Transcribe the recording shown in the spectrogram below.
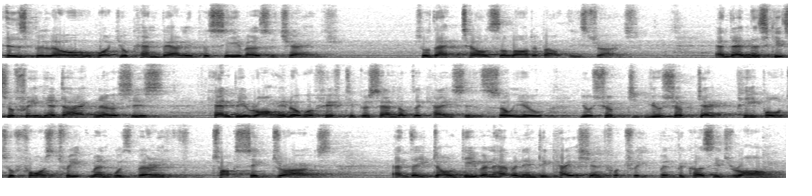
is below what you can barely perceive as a change. So that tells a lot about these drugs. And then the schizophrenia diagnosis can be wrong in over 50% of the cases. So you, you, should, you subject people to forced treatment with very toxic drugs, and they don't even have an indication for treatment because it's wrong.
